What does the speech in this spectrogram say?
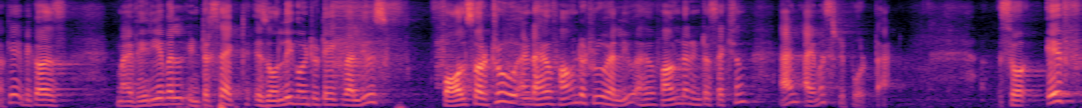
okay because my variable intersect is only going to take values false or true and I have found a true value I have found an intersection and I must report that. So if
